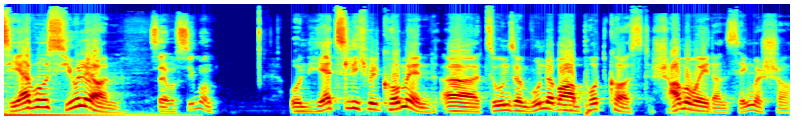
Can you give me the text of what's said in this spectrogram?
Servus Julian Servus Simon. und herzlich willkommen äh, zu unserem wunderbaren Podcast. Schauen wir mal, dann sehen wir schon.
